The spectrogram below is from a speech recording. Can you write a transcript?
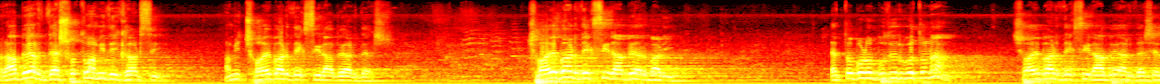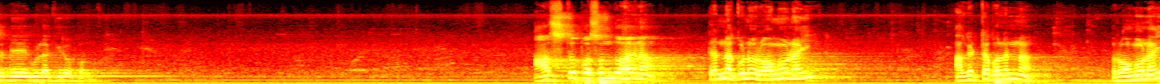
রাবেয়ার দেশও তো আমি দেখা আসছি। আমি ছয়বার দেখছি রাবেয়ার দেশ। ছয়বার দেখছি রাবেয়ার বাড়ি। এত বড় বুজুর্গ তো না? ছয়বার দেখছি রাবেয়ার দেশের মেয়েগুলা কীরকম। আজ তো পছন্দ হয় না, কেননা কোনো রঙও নাই। আগেরটা বলেন না, রঙও নাই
